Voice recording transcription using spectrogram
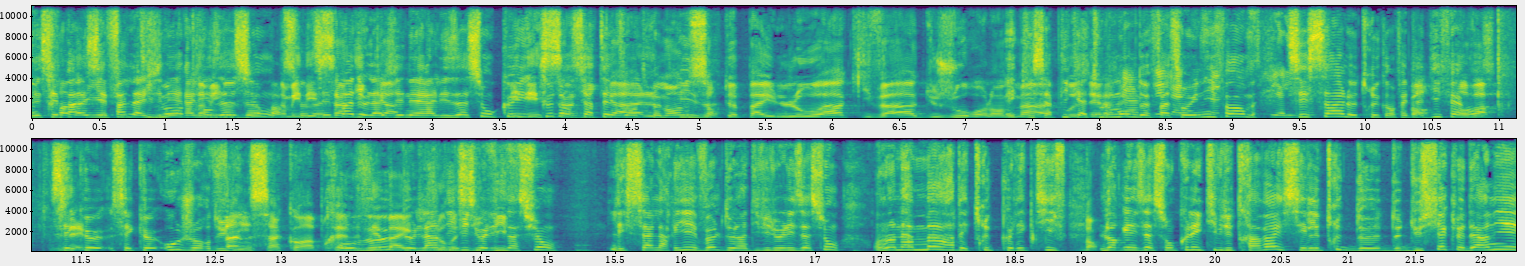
Mais c'est pas, pas de la généralisation. 32 heures par Non, mais des C'est pas de la syndicats- généralisation que, Et que dans certaines allemands ne entreprises. sortent pas une loi qui va du jour au lendemain Et qui s'applique à tout le monde de façon uniforme. C'est ça le truc en fait. Bon, la différence, c'est que c'est que aujourd'hui, 25 ans après, on le veut débat de l'individualisation. Les salariés veulent de l'individualisation. On en a marre des trucs collectifs. L'organisation collective du travail, c'est le truc du siècle dernier.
